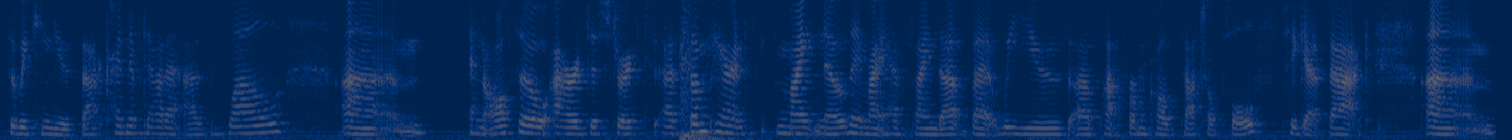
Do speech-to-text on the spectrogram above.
So we can use that kind of data as well. Um, and also, our district, as some parents might know, they might have signed up, but we use a platform called Satchel Pulse to get back. Um,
